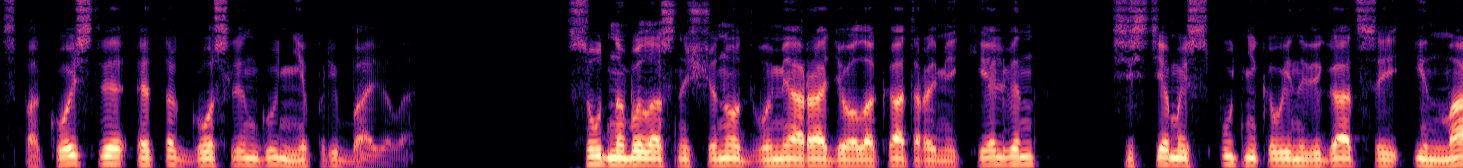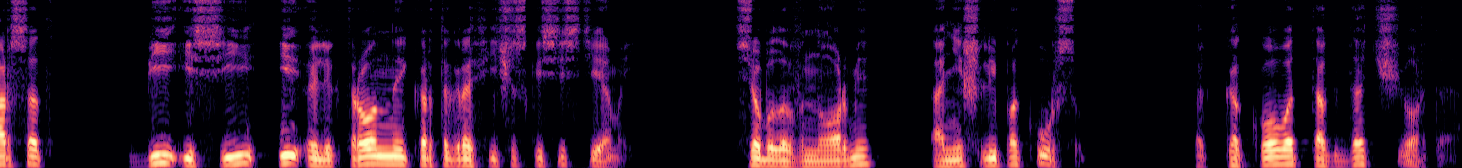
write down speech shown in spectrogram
Спокойствие это Гослингу не прибавило. Судно было оснащено двумя радиолокаторами «Кельвин», системой спутниковой навигации «Инмарсат», BEC и электронной картографической системой. Все было в норме, они шли по курсу. Так какого тогда черта?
